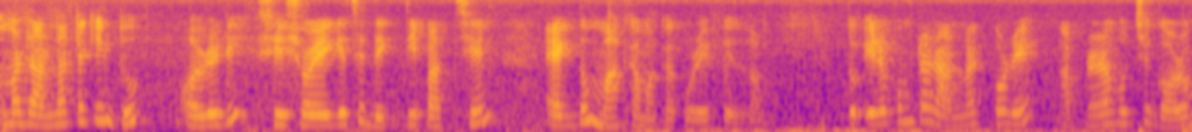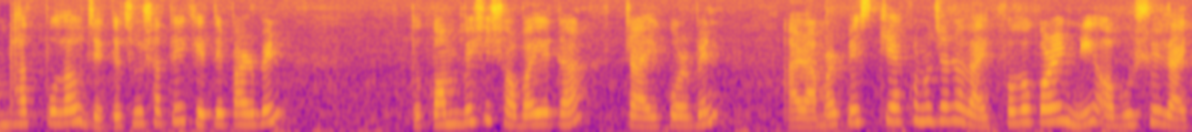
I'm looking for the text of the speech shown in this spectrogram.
আমার রান্নাটা কিন্তু অলরেডি শেষ হয়ে গেছে, দেখতেই পাচ্ছেন, একদম মাখা মাখা করে ফেললাম। তো এরকমটা রান্না করে আপনারা হচ্ছে গরম ভাত পোলাও যে কিছুর সাথেই খেতে পারবেন। তো কম বেশি সবাই এটা ট্রাই করবেন। আর আমার পেজটি এখনও যারা লাইক ফলো করেননি, অবশ্যই লাইক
